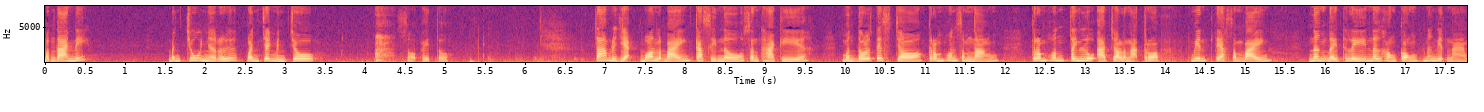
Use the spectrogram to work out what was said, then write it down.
បណ្ដាញនេះបញ្ជូនឬបញ្ចេញបញ្ចូលសូមអភ័យទោសតាមរយៈបនលបែងកាស៊ីណូសន្តាគារ មណ្ឌលទេសចរក្រុមហ៊ុនសំណង់ក្រុមហ៊ុនទិញលក់អចលនទ្រព្យមានផ្ទះសម្បែងនិងដីធ្លីនៅហុងកុងនិងវៀតណាម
